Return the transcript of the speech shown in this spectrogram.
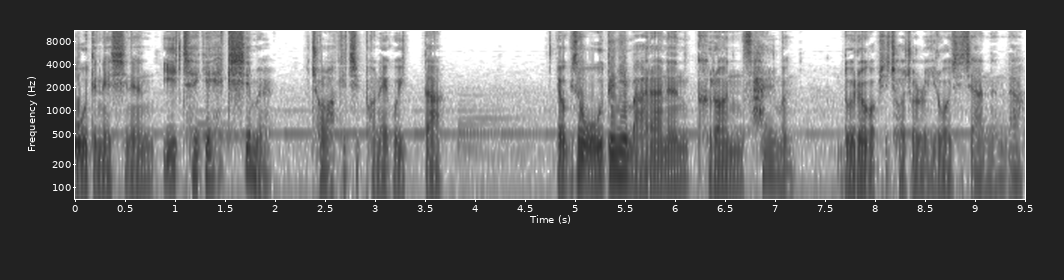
오드네 씨는 이 책의 핵심을 정확히 짚어내고 있다. 여기서 오든이 말하는 그런 삶은 노력 없이 저절로 이루어지지 않는다.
